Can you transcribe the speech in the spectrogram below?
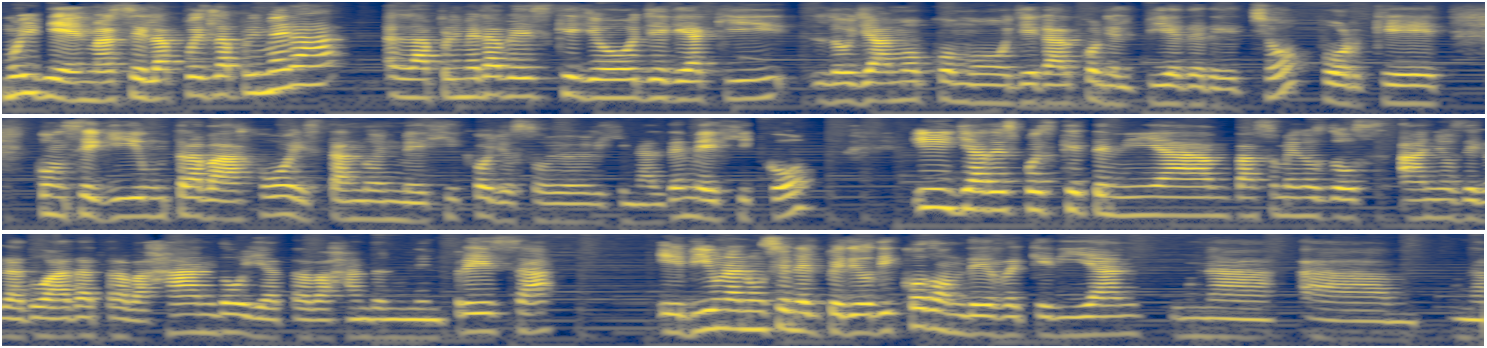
Muy bien, Marcela. Pues la primera la primera vez que yo llegué aquí lo llamo como llegar con el pie derecho porque conseguí un trabajo estando en México, yo soy original de México y ya después que tenía más o menos dos años de graduada trabajando, ya trabajando en una empresa, eh, vi un anuncio en el periódico donde requerían una, una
